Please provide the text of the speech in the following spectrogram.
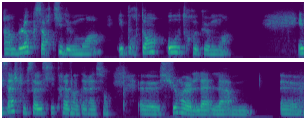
un bloc sorti de moi et pourtant autre que moi. Et ça, je trouve ça aussi très intéressant. Euh, sur la, euh,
